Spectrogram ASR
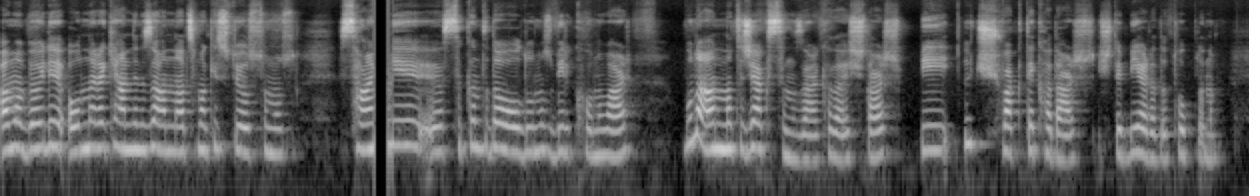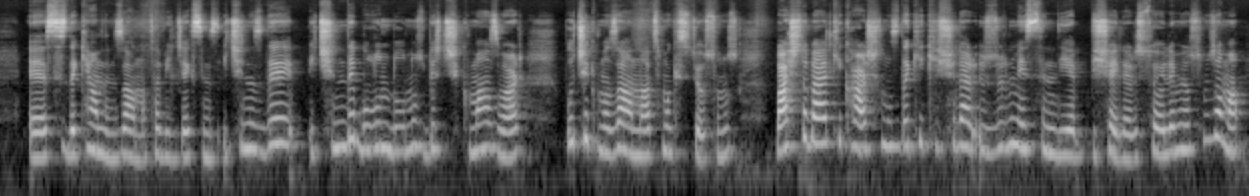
Ama böyle onlara kendinizi anlatmak istiyorsunuz. Sanki sıkıntıda olduğunuz bir konu var. Bunu anlatacaksınız arkadaşlar. Bir üç vakte kadar işte bir arada toplanıp e, siz de kendinizi anlatabileceksiniz. İçinizde içinde bulunduğunuz bir çıkmaz var. Bu çıkmazı anlatmak istiyorsunuz. Başta belki karşınızdaki kişiler üzülmesin diye bir şeyleri söylemiyorsunuz ama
